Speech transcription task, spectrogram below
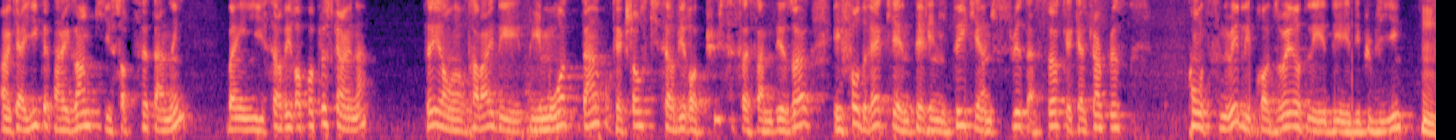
un cahier, que, par exemple, qui est sorti cette année, ben il servira pas plus qu'un an. Tu sais, on travaille des, des, mois de temps pour quelque chose qui servira plus. Ça, ça me désole. il faudrait qu'il y ait une pérennité, qu'il y ait une suite à ça, que quelqu'un puisse continuer de les produire, de les, de les, publier. Hmm.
